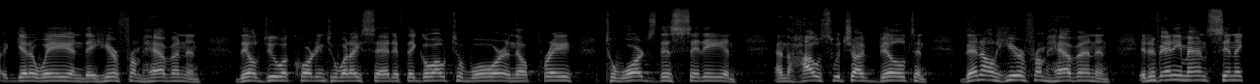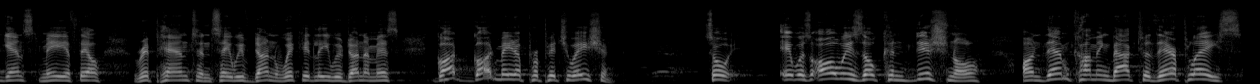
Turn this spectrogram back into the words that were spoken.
Uh, get away and they hear from heaven and they'll do according to what I said, if they go out to war and they'll pray towards this city and, and the house which I've built, and then I'll hear from heaven. And, and if any man sin against me, if they'll repent and say, We've done wickedly, we've done amiss, God, God made a perpetuation. So it was always, though, conditional on them coming back to their place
